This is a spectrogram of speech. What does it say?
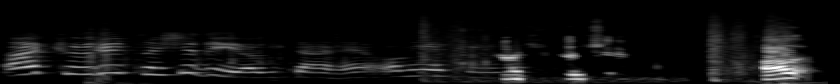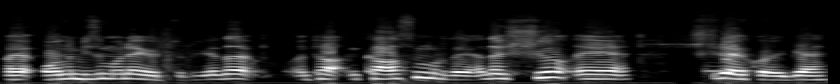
Ha köylü taşı diyor bir tane. Onu yapayım. Kaç kaçı. Al e, onu bizim oraya götür ya da ta- kalsın burada ya da şu e, şuraya koy gel.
